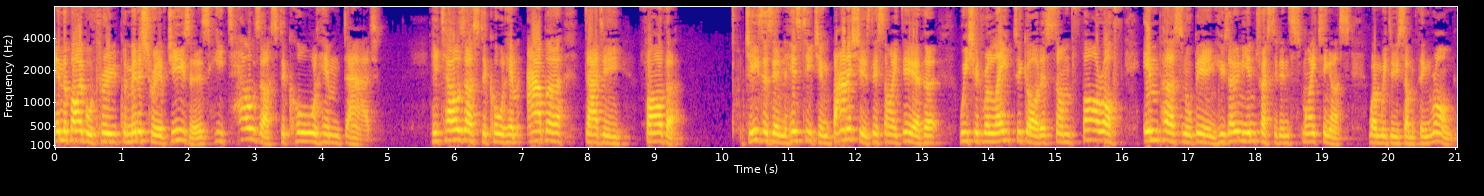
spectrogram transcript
In the Bible, through the ministry of Jesus, He tells us to call Him Dad. He tells us to call Him Abba, Daddy, Father. Jesus, in his teaching, banishes this idea that we should relate to God as some far off, impersonal being who's only interested in smiting us when we do something wrong.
